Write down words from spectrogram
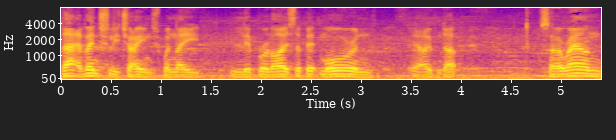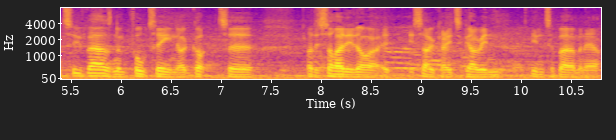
That eventually changed when they liberalised a bit more and it opened up. So around 2014, I got to. I decided, all right, it's okay to go in into Burma now.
